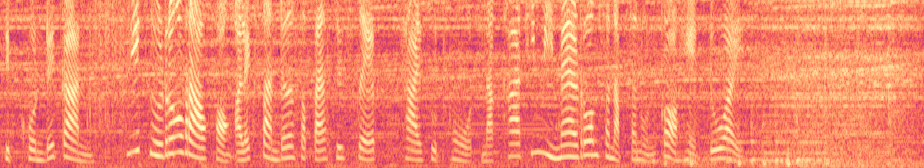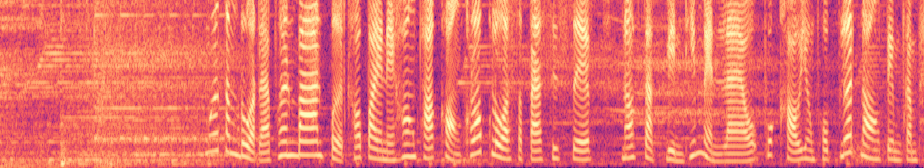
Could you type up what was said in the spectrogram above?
80 คนด้วยกัน นี่คือเรื่องราวของอเล็กซานเดอร์สเปซิสเซฟชายสุดโหด นักฆ่าที่มีแม่ร่วมสนับสนุนก่อเหตุด้วย มื่อตำรวจและเพื่อนบ้านเปิดเข้าไปในห้องพักของครอบครัวสเปซิเซฟนอกจากกลิ่นที่เหม็นแล้ว พวกเขายังพบเลือดนองเต็มกำแพ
